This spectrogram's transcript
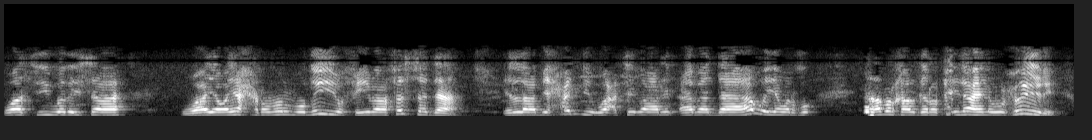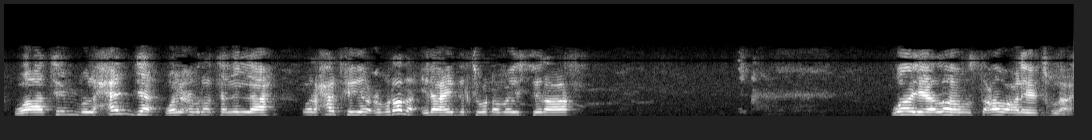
واسي وديسا. ويحرم المضي فيما فسد abadaa weya warku taa markaad garato ilaahayna wuxuu yidhi وأتم الحج والعمرة لله. والحج هي عمرة إلهي درتي ونميسترا وايه الله مستعاو عليه تغلال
